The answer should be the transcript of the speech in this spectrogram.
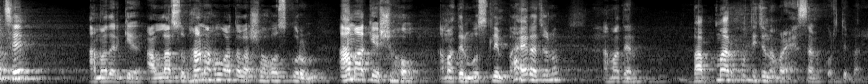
আছে, আমাদেরকে আল্লাহ সুবহানাহু ওয়া সহজ করুন, আমাকে সহ, আমাদের মুসলিম ভাইয়েরা যেন আমাদের বাপমার প্রতি যেন আমরা এহসান করতে পারি।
